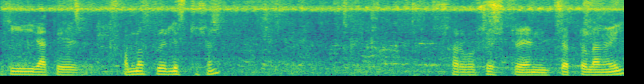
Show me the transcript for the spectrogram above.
এটি রাতের কমলাপুর রেল স্টেশন সর্বশেষ ট্রেন চট্টলা মেইল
